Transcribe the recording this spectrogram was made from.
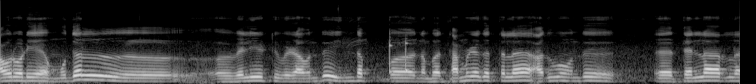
அவருடைய முதல் வெளியீட்டு விழா வந்து இந்த நம்ம தமிழகத்தில் அதுவும் வந்து தெல்லாரில்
